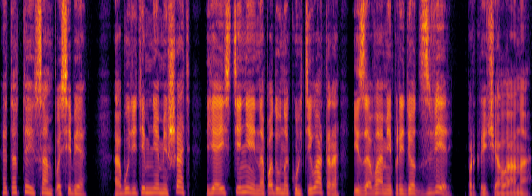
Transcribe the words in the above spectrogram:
«Это ты сам по себе. А будете мне мешать, я из теней нападу на культиватора, и за вами придет зверь», — прокричала она.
